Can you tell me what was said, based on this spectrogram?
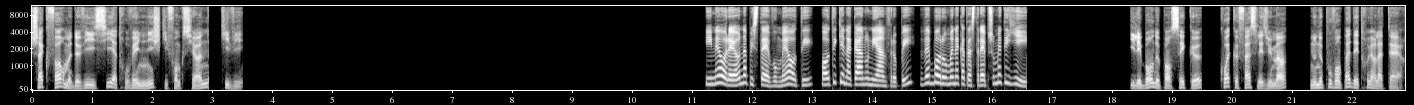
Chaque forme de vie ici a trouvé une niche qui fonctionne, qui vit. Είναι ωραίο να πιστεύουμε ότι, ό,τι και να κάνουν οι άνθρωποι, δεν μπορούμε να καταστρέψουμε τη Γη. Il est bon de penser que, quoi que fassent les humains, nous ne pouvons pas détruire la Terre.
